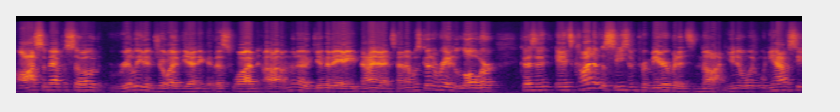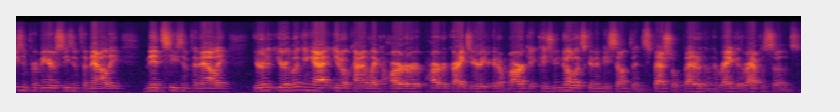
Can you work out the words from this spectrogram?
awesome episode. Really enjoyed the ending of this one. Uh, I'm going to give it a 9 out of 10. I was going to rate it lower because it, it's kind of a season premiere, but it's not. You know, when, when you have a season premiere, season finale, mid-season finale, you're, you're looking at, you know, kind of like a harder, harder criteria you're going to mark it because you know it's going to be something special, better than the regular episodes.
